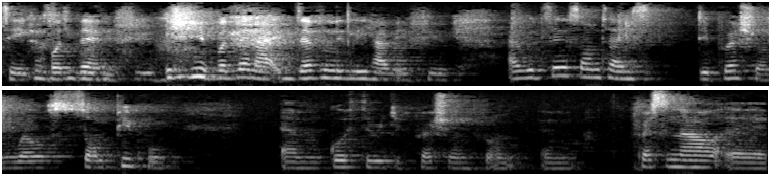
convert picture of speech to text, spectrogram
take Just but then us a few. but then i definitely have a few i would say sometimes depression well some people um, go through depression from um, personal uh,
